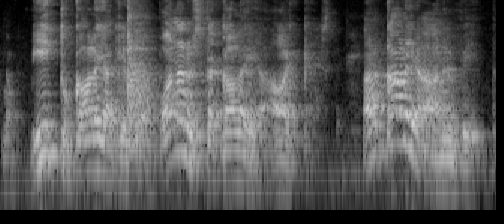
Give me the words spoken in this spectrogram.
No vittu kaljakin. Anna nyt sitä kaljaa oikeesti. Anna kaljaa nyt vittu.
